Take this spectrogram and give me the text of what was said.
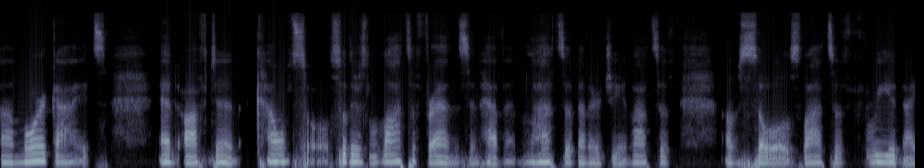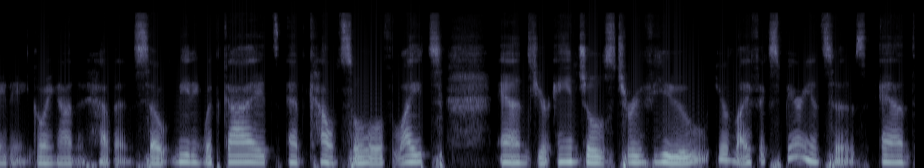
uh, more guides and often counsel. So there's lots of friends in heaven, lots of energy, lots of um, souls, lots of reuniting going on in heaven. So meeting with guides and counsel of light and your angels to review your life experiences and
